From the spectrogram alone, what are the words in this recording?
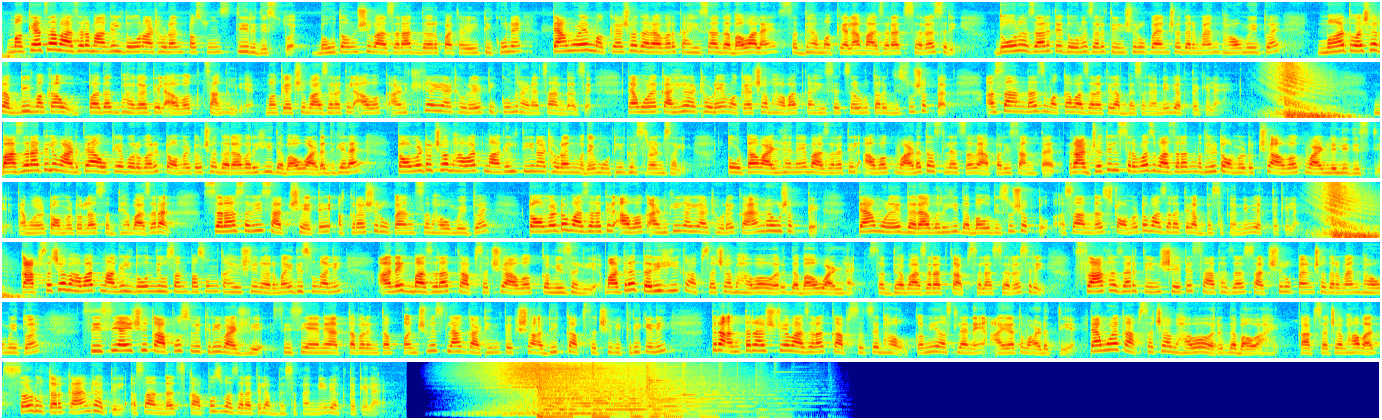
मक्याचा बाजार मागील दोन आठवड्यांपासून स्थिर दिसतोय. बहुतांशी बाजारात दर पातळी टिकून आहे त्यामुळे मक्याच्या दरावर काहीसा दबाव आलाय. सध्या मक्याला बाजारात सरासरी दोन हजार ते दोन हजार तीनशे रुपयांच्या दरम्यान भाव मिळतोय. महत्त्वाच्या रब्बी मका उत्पादक भागातील आवक चांगली आहे. मक्याची बाजारातील आवक आणखी काही आठवडे टिकून राहण्याचा अंदाज आहे. त्यामुळे काही आठवडे मक्याच्या भावात काहीसे चढ उतार दिसू शकतात असा अंदाज मका बाजारातील अभ्यासकांनी व्यक्त केला आहे बाजारातील वाढत्या अवकेबरोबर टोमॅटोच्या दरावरही दबाव वाढत गेलाय. टोमॅटोच्या भावात मागील तीन आठवड्यांमध्ये मोठी घसरण झाली. तोटा वाढल्याने बाजारातील आवक वाढत असल्याचं व्यापारी सांगतायत. राज्यातील सर्वच बाजारांमध्ये टोमॅटोची आवक वाढलेली दिसतीये. त्यामुळे टोमॅटोला सध्या बाजारात सरासरी सातशे ते अकराशे रुपयांचा भाव मिळतोय. टोमॅटो बाजारातील आवक आणखी काही आठवडे कायम राहू शकते. त्यामुळे दरावरही दबाव दिसू शकतो असा अंदाज टोमॅटो बाजारातील अभ्यासकांनी व्यक्त केलाय. कापसाच्या भावात मागील दोन दिवसांपासून काहीशी नरमाई दिसून आली. अनेक बाजारात कापसाची आवक कमी झाली आहे मात्र तरीही कापसाच्या भावावर दबाव वाढलाय. सध्या बाजारात कापसाला सरासरी सात हजार तीनशे ते सात हजार सातशे रुपयांच्या दरम्यान भाव मिळतोय. सीसीआयची कापूस विक्री वाढली आहे. सीसीआयने आतापर्यंत पंचवीस लाख गाठींपेक्षा अधिक कापसाची विक्री केली तर आंतरराष्ट्रीय बाजारात कापसाचे भाव कमी असल्याने आयात वाढतीये. त्यामुळे कापसाच्या भावावर दबाव आहे. कापसाच्या भावात चढ उतार कायम राहतील असा अंदाज कापूस बाजारातील अभ्यासकांनी व्यक्त केला आहे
